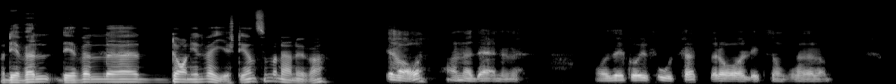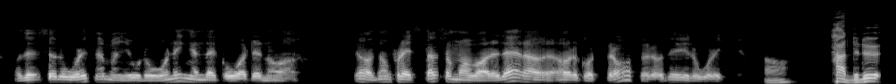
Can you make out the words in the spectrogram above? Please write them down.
Och det är väl, det är väl eh, Daniel Wäjersten som är där nu va? Ja, han är där nu. Och det går ju fortsatt bra liksom för dem. Och det är så roligt när man gjorde ordningen där gården och ja, de flesta som har varit där har, har det gått bra för och det är roligt. Ja. Hade du,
